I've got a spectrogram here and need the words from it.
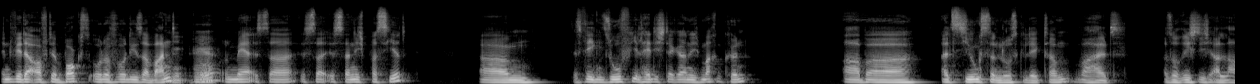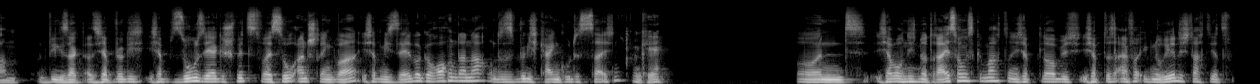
entweder auf der Box oder vor dieser Wand. Ja. So, und mehr ist da, ist da, ist da nicht passiert. Ähm, deswegen so viel hätte ich da gar nicht machen können. Aber als die Jungs dann losgelegt haben, war halt also richtig Alarm. Und wie gesagt, also ich habe wirklich, ich habe so sehr geschwitzt, weil es so anstrengend war. Ich habe mich selber gerochen danach und das ist wirklich kein gutes Zeichen. Okay. Und ich habe auch nicht nur drei Songs gemacht, sondern ich habe, glaube ich, ich habe das einfach ignoriert. Ich dachte, jetzt,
